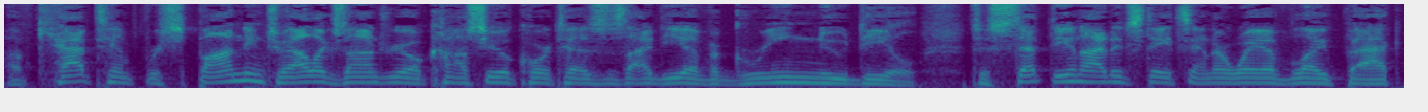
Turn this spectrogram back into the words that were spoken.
of Kat Timpf responding to Alexandria Ocasio Cortez's idea of a Green New Deal to set the United States and our way of life back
